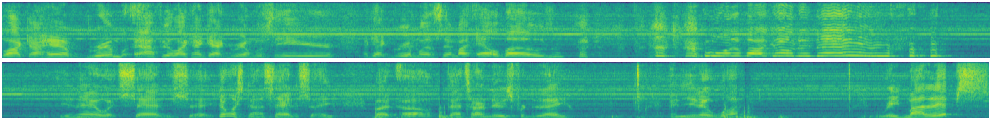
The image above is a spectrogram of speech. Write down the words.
like I have grim, I feel like I got gremlins here. I got gremlins in my elbows. what am I going to do? you know, it's sad to say. No, it's not sad to say, but uh, that's our news for today. And you know what? Read my lips.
